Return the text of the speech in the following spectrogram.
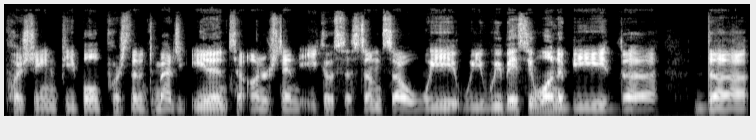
pushing people, push them to Magic Eden to understand the ecosystem. So we we we basically want to be the the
